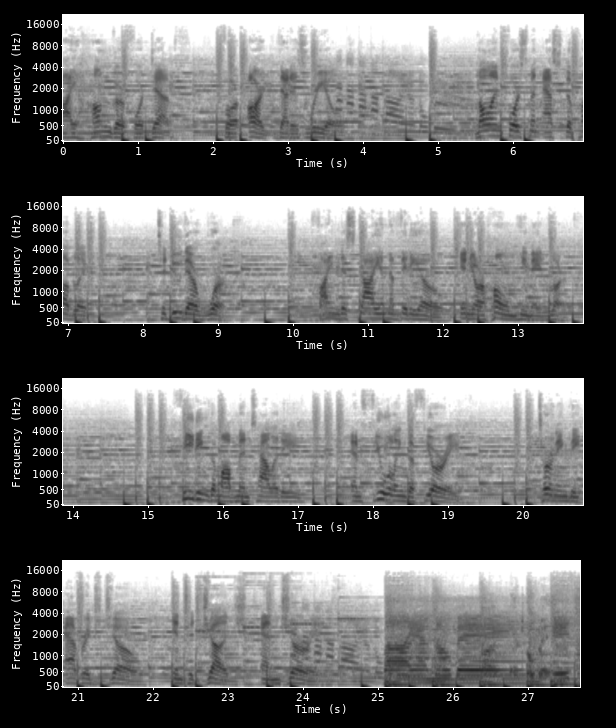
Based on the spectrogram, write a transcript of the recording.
I hunger for depth, for art that is real. Law enforcement asks the public to do their work. Find this guy in the video. In your home, he may lurk. Feeding the mob mentality and fueling the fury. Turning the average Joe into judge and jury. Buy and obey. It's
